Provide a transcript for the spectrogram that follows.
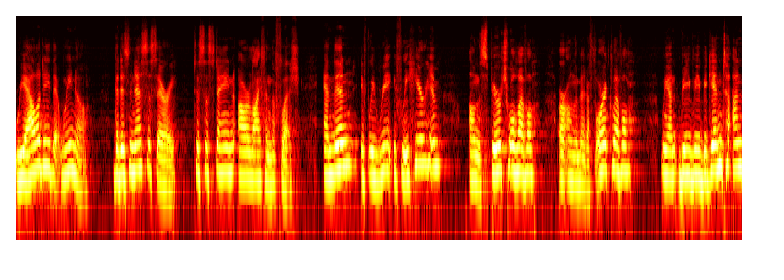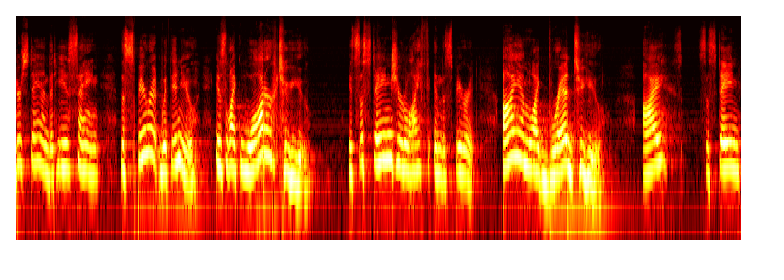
reality that we know, that is necessary to sustain our life in the flesh. And then, if we, re- if we hear him on the spiritual level or on the metaphoric level, we, un- we begin to understand that he is saying, The spirit within you is like water to you, it sustains your life in the spirit. I am like bread to you. I sustain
